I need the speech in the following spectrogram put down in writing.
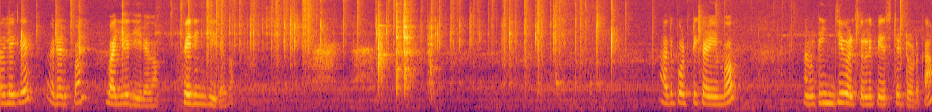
അതിലേക്ക് ഒരൽപ്പം വലിയ ജീരകം പെരിഞ്ജീരകം അത് പൊട്ടിക്കഴിയുമ്പോൾ നമുക്ക് ഇഞ്ചി വെളുത്തുള്ളി പേസ്റ്റ് ഇട്ട് കൊടുക്കാം.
